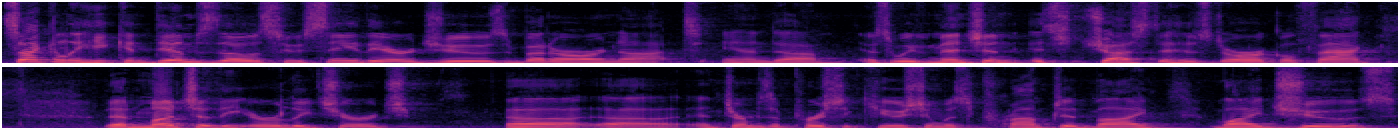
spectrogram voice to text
Secondly, he condemns those who say they are Jews but are not. And uh, as we've mentioned, it's just a historical fact that much of the early church uh, uh, in terms of persecution was prompted by, by Jews,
